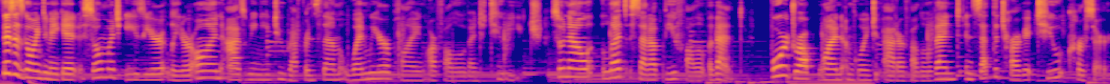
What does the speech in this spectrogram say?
This is going to make it so much easier later on as we need to reference them when we are applying our follow event to each. So now let's set up the follow event. For drop one, I'm going to add our follow event and set the target to cursor.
